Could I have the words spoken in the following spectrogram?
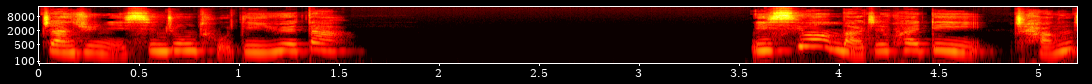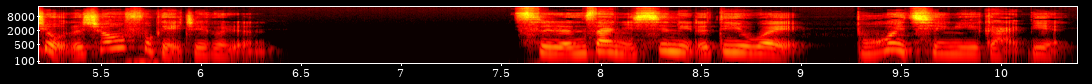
占据你心中土地越大。你希望把这块地长久的交付给这个人，此人在你心里的地位不会轻易改变。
